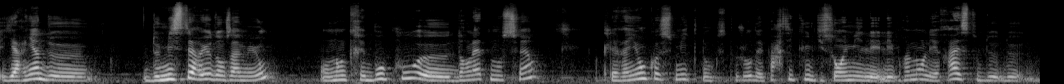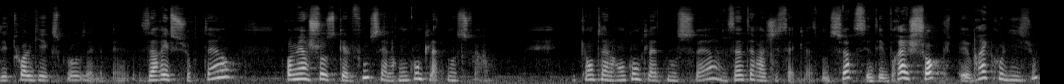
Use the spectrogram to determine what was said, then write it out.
Il n'y a rien de, de mystérieux dans un muon. On en crée beaucoup euh, dans l'atmosphère. Les rayons cosmiques, donc c'est toujours des particules qui sont émises, les, vraiment les restes d'étoiles qui explosent, elles, elles arrivent sur Terre. Première chose qu'elles font, c'est qu'elles rencontrent l'atmosphère. Et quand elles rencontrent l'atmosphère, elles interagissent avec l'atmosphère. C'est des vrais chocs, des vraies collisions.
